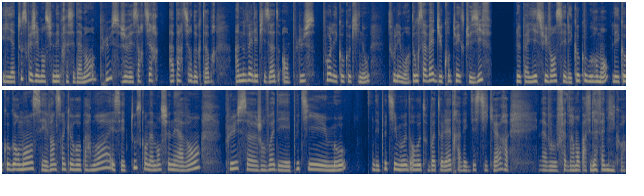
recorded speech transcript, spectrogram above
il y a tout ce que j'ai mentionné précédemment, plus je vais sortir à partir d'octobre un nouvel épisode en plus pour les cocoquinous tous les mois. Donc ça va être du contenu exclusif. Le palier suivant, c'est les cocos gourmands. Les cocos gourmands, c'est 25 euros par mois et c'est tout ce qu'on a mentionné avant. Plus euh, j'envoie des petits mots, des petits mots dans votre boîte aux lettres avec des stickers. Là, vous faites vraiment partie de la famille, quoi.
